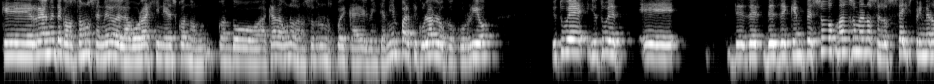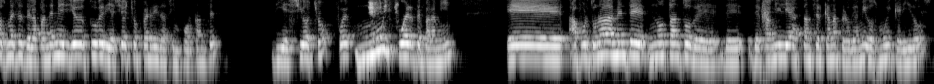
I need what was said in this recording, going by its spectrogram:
que realmente cuando estamos en medio de la vorágine es cuando, cuando a cada uno de nosotros nos puede caer el 20. A mí en particular lo que ocurrió, yo tuve, yo tuve eh, desde, desde que empezó, más o menos en los seis primeros meses de la pandemia, yo tuve 18 pérdidas importantes. 18, fue muy fuerte para mí. Eh, afortunadamente, no tanto de, de, de familia tan cercana, pero de amigos muy queridos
